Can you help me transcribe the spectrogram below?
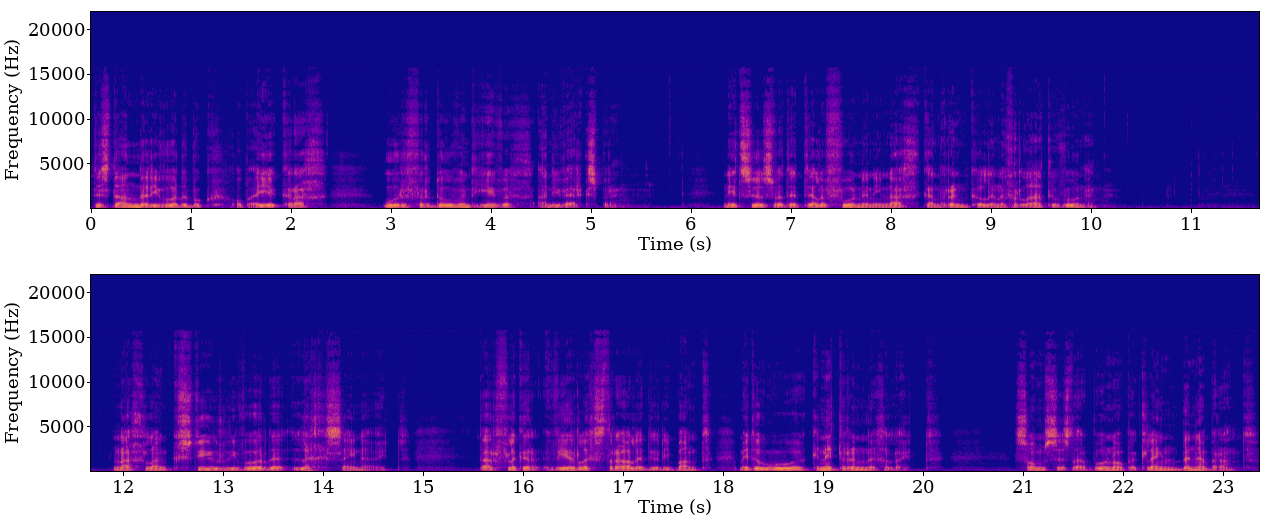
Dis dan dat die woordeboek op eie krag oorverdowend ewig aan die werk spring. Net soos wat 'n telefoon in die nag kan rinkel in 'n verlate woning. Naglank stuur die woorde ligsyne uit. Daar flikker weerligstrale deur die band met 'n hoë knetterende geluid. Soms is daar boonop 'n klein binnebrand.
